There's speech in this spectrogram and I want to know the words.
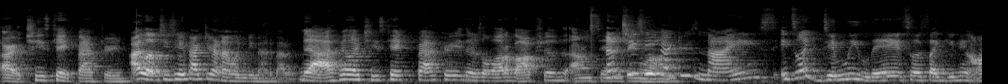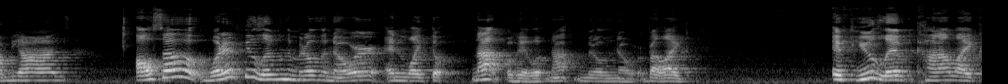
all right, Cheesecake Factory. I love Cheesecake Factory, and I wouldn't be mad about it. Yeah, I feel like Cheesecake Factory. There's a lot of options. I don't see And anything Cheesecake Factory is nice. It's like dimly lit, so it's like giving ambiance. Also, what if you live in the middle of the nowhere and like the not okay, look, not middle of the nowhere, but like if you live kind of like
